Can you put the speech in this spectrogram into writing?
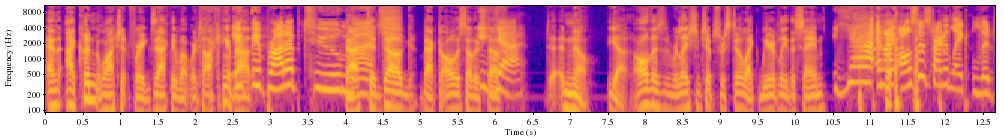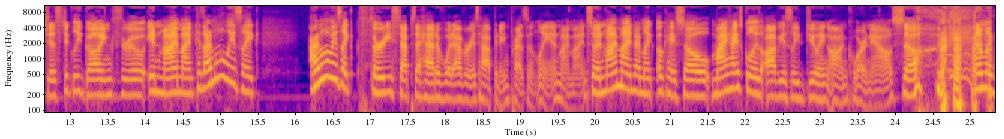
and I couldn't watch it for exactly what we're talking about. it, it brought up too back much. Back to Doug, back to all this other stuff. Yeah, Uh, no, yeah, all the relationships were still like weirdly the same. Yeah, and I also started like logistically going through in my mind because I'm always like I'm always like 30 steps ahead of whatever is happening presently in my mind. So in my mind I'm like, okay, so my high school is obviously doing encore now. So and I'm like,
